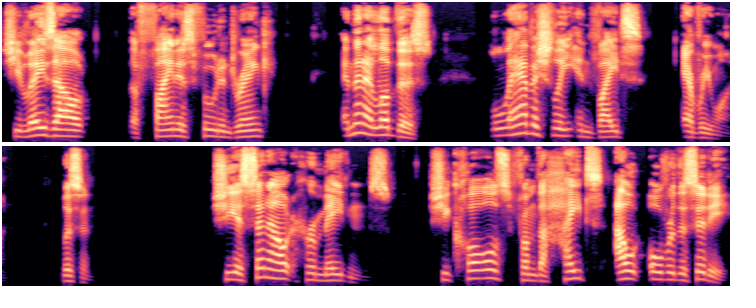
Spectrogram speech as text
She lays out the finest food and drink. And then I love this lavishly invites everyone. Listen, she has sent out her maidens. She calls from the heights out over the city.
